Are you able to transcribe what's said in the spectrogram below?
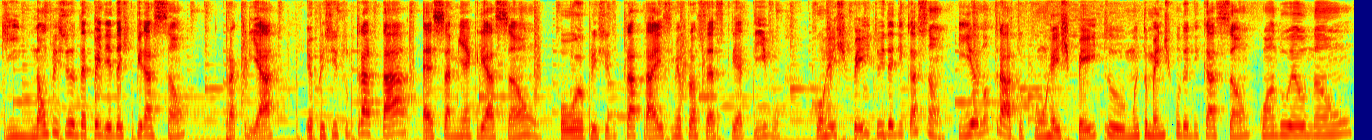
que não precisa depender da inspiração para criar, eu preciso tratar essa minha criação ou eu preciso tratar esse meu processo criativo com respeito e dedicação. E eu não trato com respeito, muito menos com dedicação, quando eu não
